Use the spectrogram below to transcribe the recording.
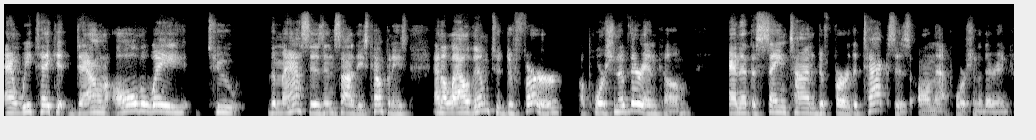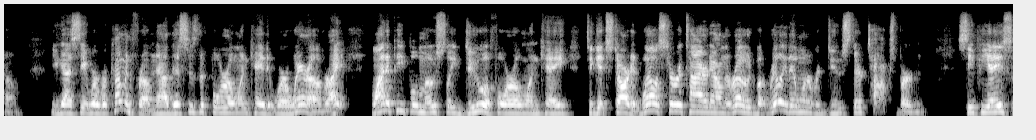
and we take it down all the way to the masses inside these companies and allow them to defer a portion of their income and at the same time defer the taxes on that portion of their income. You guys see where we're coming from. Now, this is the 401k that we're aware of, right? Why do people mostly do a 401k to get started? Well, it's to retire down the road, but really they want to reduce their tax burden. CPAs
